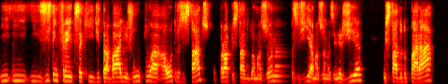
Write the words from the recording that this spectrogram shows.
E, e, e existem frentes aqui de trabalho junto a, a, outros estados, o próprio estado do Amazonas, via Amazonas Energia, o estado do Pará,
